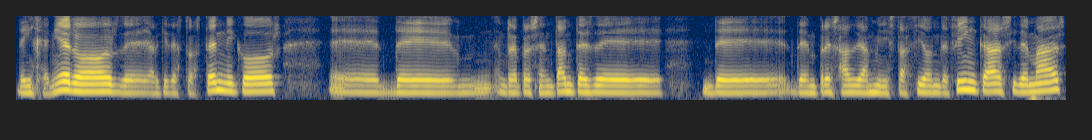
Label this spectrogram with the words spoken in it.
de ingenieros, de arquitectos técnicos, eh, de representantes de, de, empresas de administración de fincas y demás,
